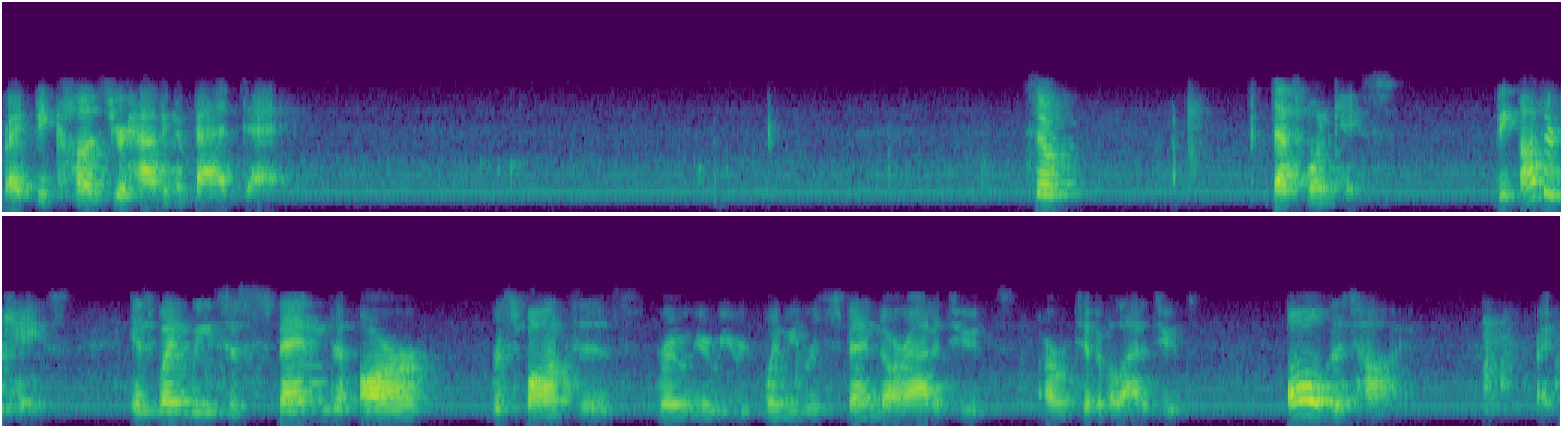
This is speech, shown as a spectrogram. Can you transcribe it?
right? Because you're having a bad day. So that's one case. The other case is when we suspend our responses, when we, when we suspend our attitudes, our typical attitudes, all the time. Right?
